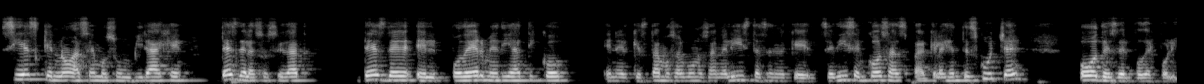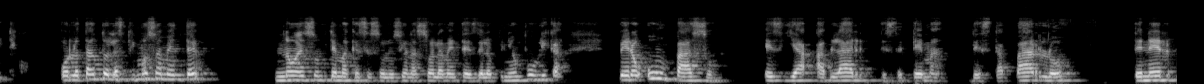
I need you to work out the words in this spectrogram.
si es que no hacemos un viraje desde la sociedad, desde el poder mediático en el que estamos algunos analistas, en el que se dicen cosas para que la gente escuche, o desde el poder político. Por lo tanto, lastimosamente, no es un tema que se soluciona solamente desde la opinión pública, pero un paso es ya hablar de este tema, destaparlo, tener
